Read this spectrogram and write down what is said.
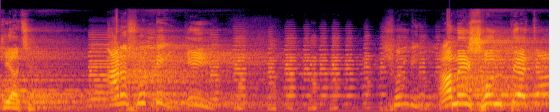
কি আছে? আরও শুনবি? কি? শুনবি? আমি শুনতে চাই।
